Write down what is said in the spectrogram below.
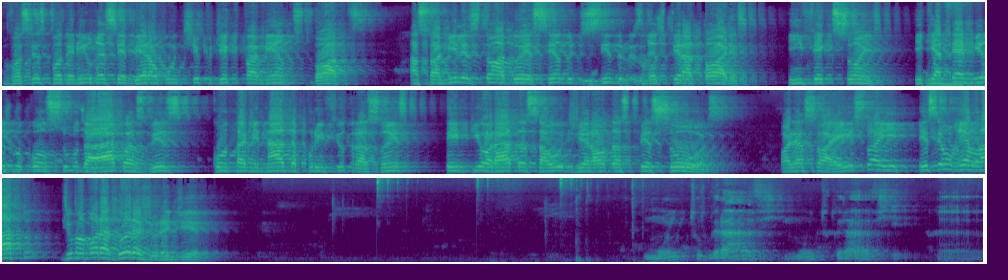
vocês poderiam receber algum tipo de equipamentos, botas, as famílias estão adoecendo de síndromes respiratórias e infecções, e que até mesmo o consumo da água, às vezes contaminada por infiltrações, tem piorado a saúde geral das pessoas. Olha só, é isso aí. Esse é um relato de uma moradora, Jurandir. Muito grave, muito grave, uh,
